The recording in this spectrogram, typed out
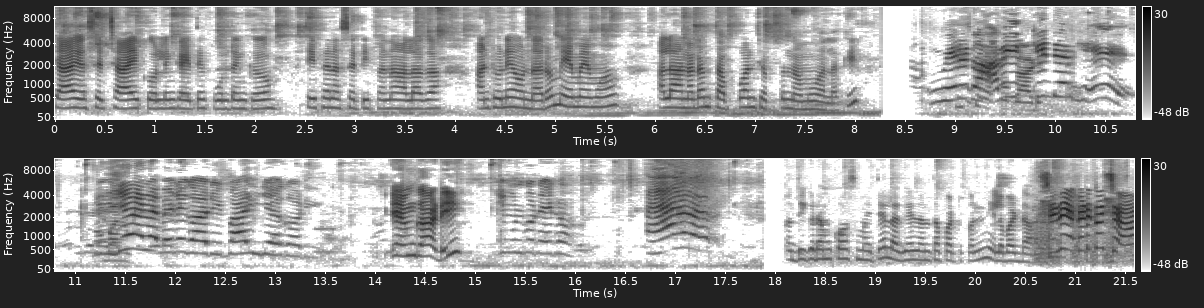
చాయ్ వస్తే చాయ్ కూల్ డ్రింక్ అయితే కూల్ డ్రింక్ టిఫిన్ వస్తే టిఫిన్ అలాగా అంటూనే ఉన్నారు. మేమేమో అలా అనడం తప్పు అని చెప్తున్నాము వాళ్ళకి. गाड़ी किधर है ये वाला मेरे गाड़ी भाई ये गाड़ी ఏం గాడి ये मुझको दे दो దిగడం కోసం అయితే లగేజ్ అంతా పట్టుకొని నిలబడ్డాము ఎక్కడికి వచ్చాం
